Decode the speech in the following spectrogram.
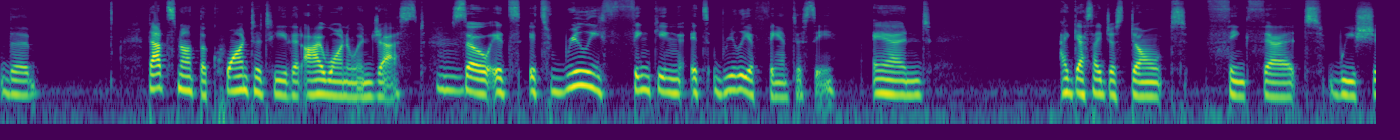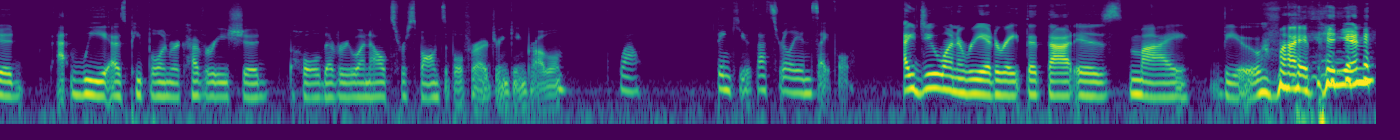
the. That's not the quantity that I want to ingest. Mm. So it's it's really thinking. It's really a fantasy, and I guess I just don't think that we should. We as people in recovery should hold everyone else responsible for our drinking problem. Wow. Thank you. That's really insightful. I do want to reiterate that that is my view, my opinion,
